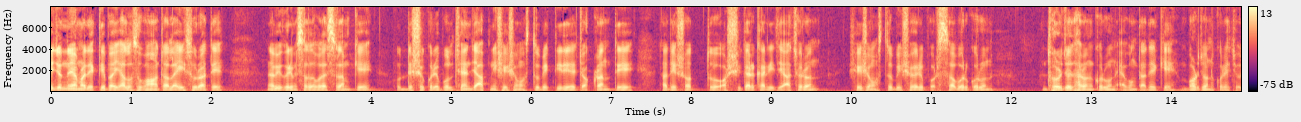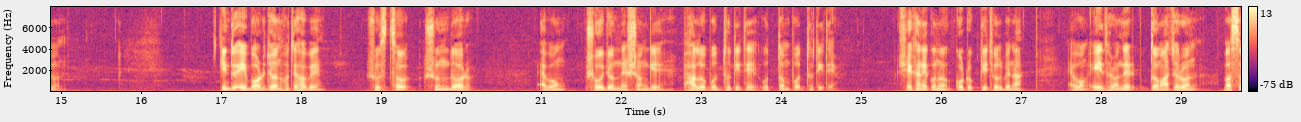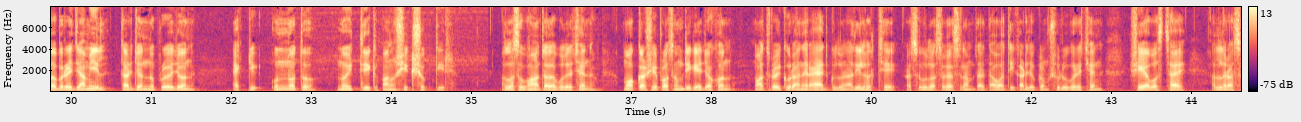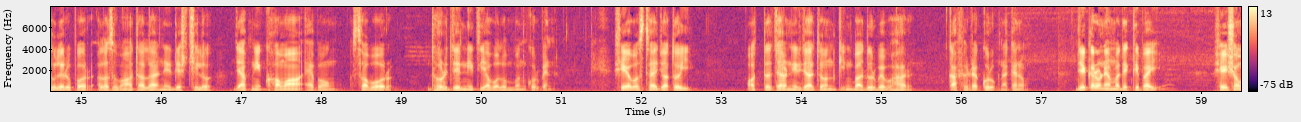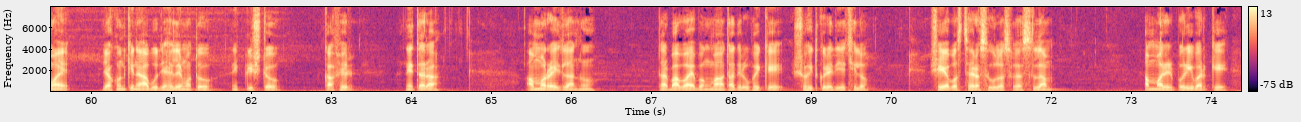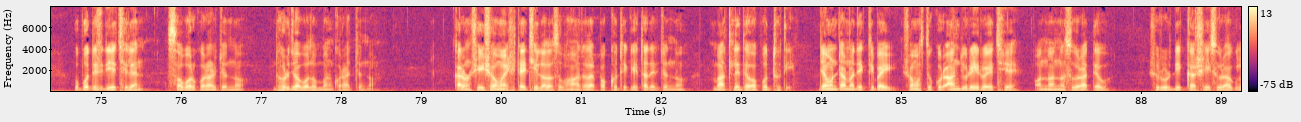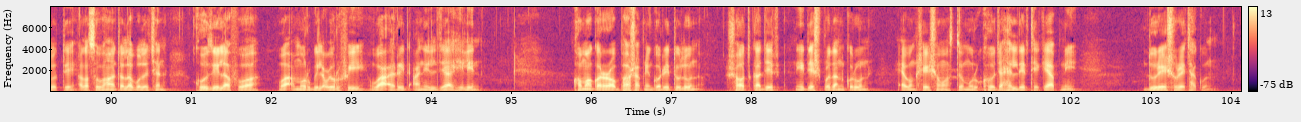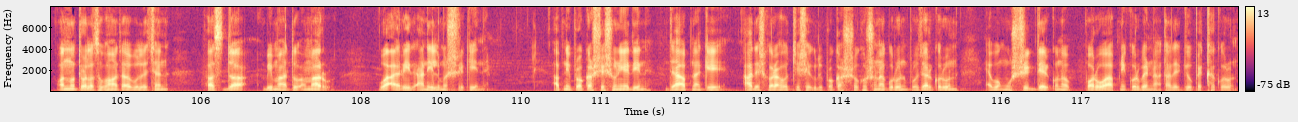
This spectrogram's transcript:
এই জন্যই আমরা দেখতে পাই আল্লাহ সুবাহতাল্লাহ এই সুরাতে নবী করিম সাল্লাহ সাল্লামকে উদ্দেশ্য করে বলছেন যে আপনি সেই সমস্ত ব্যক্তিদের চক্রান্তে তাদের সত্য অস্বীকারী যে আচরণ, সেই সমস্ত বিষয়ের উপর সবর করুন, ধৈর্য ধারণ করুন এবং তাদেরকে বর্জন করে চলুন। কিন্তু এই বর্জন হতে হবে সুস্থ, সুন্দর এবং সৌজন্যের সঙ্গে ভালো পদ্ধতিতে, উত্তম পদ্ধতিতে। সেখানে কোনো কটুক্তি চলবে না এবং এই ধরনের উত্তম আচরণ বা সবরে জামিল তার জন্য প্রয়োজন একটি উন্নত নৈতিক মানসিক শক্তির। আল্লাহ সুবাহতাল্লাহ বলেছেন, মক্কার সেই প্রথম দিকে যখন মাত্রই কোরআনের আয়াতগুলো নাজিল হচ্ছে রাসুল্লাহ সাল্লাহ সাল্লাম তার দাওয়াতি কার্যক্রম শুরু করেছেন, সেই অবস্থায় আল্লাহ রাসুলের উপর আল্লাহ সুবাহতাল্লাহর নির্দেশ ছিল যে আপনি ক্ষমা এবং সবর, ধৈর্যের নীতি অবলম্বন করবেন। সেই অবস্থায় যতই অত্যাচার, নির্যাতন কিংবা দুর্ব্যবহার কাফেররা করুক না কেন, যে কারণে আমরা দেখতে পাই, সেই সময় যখন কিনা আবু জাহেলের মতো নিকৃষ্ট কাফের নেতারা আম্মর ইদলানহু তার বাবা এবং মা তাদের উভয়কে শহীদ করে দিয়েছিল। সেই অবস্থায় রাসুল্লাহ সাল্লাহ সাল্লাম আম্মারের পরিবারকে উপদেশ দিয়েছিলেন সবর করার জন্য, ধৈর্য অবলম্বন করার জন্য। কারণ সেই সময় সেটাই ছিল আল্লাহ সুহামতাল্লার পক্ষ থেকে তাদের জন্য বাতলে দেওয়া পদ্ধতি। যেমনটা আমরা দেখতে পাই, সমস্ত কোরআন জুড়েই রয়েছে, অন্যান্য সুরাতেও। শুরুর দিককার সেই সুরাগুলোতে আল্লাহ সুহামতাল্লাহ বলেছেন খুজ আফওয়া ওয়া আমর বিল উরফি ওয়া আরিদ আনিল জাহিলিন ক্ষমা করার অভ্যাস আপনি গড়ে তুলুন, সৎ কাজের নির্দেশ প্রদান করুন এবং সেই সমস্ত মূর্খ জাহেলদের থেকে আপনি দূরে সরে থাকুন। অন্যত্র আল্লাহ সুহামতাল বলেছেন, ফাসদা বিমাতু আমার ওয়া আরিদ আনিল মুশরিকিন। আপনি প্রকাশ্যে শুনিয়ে দিন, যা আপনাকে আদেশ করা হচ্ছে, সেগুলো প্রকাশ্য ঘোষণা করুন, প্রচার করুন এবং মুশ্রিকদের কোনো পরোয়া আপনি করবেন না, তাদেরকে উপেক্ষা করুন।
